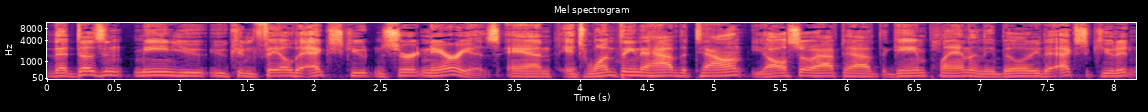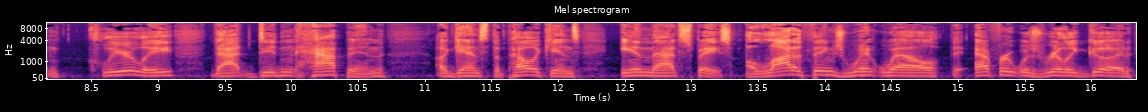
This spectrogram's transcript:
that doesn't mean you, you can fail to execute in certain areas. And it's one thing to have the talent. You also have to have the game plan and the ability to execute it. And clearly that didn't happen against the Pelicans in that space. A lot of things went well. The effort was really good,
